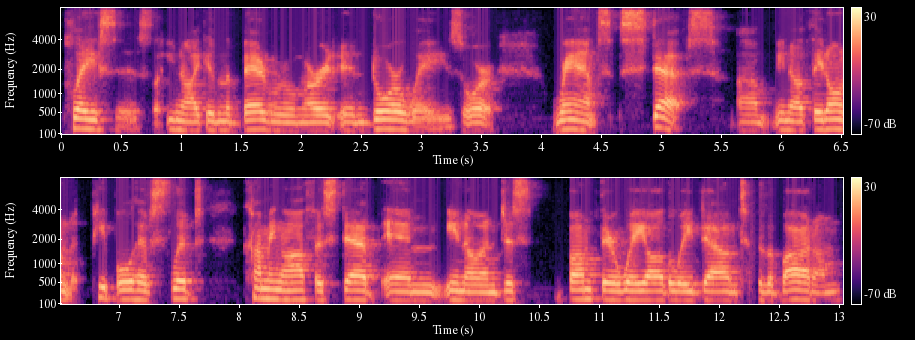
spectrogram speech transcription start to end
places, you know, like in the bedroom or in doorways or ramps, steps. Um, you know, if they don't, people have slipped coming off a step and, you know, and just bumped their way all the way down to the bottom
